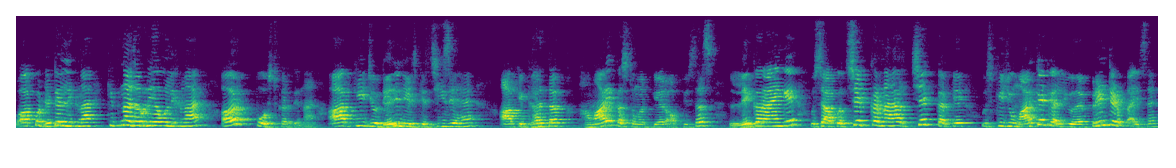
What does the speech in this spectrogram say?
वो आपको डिटेल लिखना है, कितना ज़रूरी है वो लिखना है और पोस्ट कर देना है। आपकी जो डेली नीड्स की चीज़ें हैं, आपके घर तक हमारे कस्टमर केयर ऑफिसर्स लेकर आएँगे। उसे आपको चेक करना है और चेक करके उसकी जो मार्केट वैल्यू है प्रिंटेड प्राइस है,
